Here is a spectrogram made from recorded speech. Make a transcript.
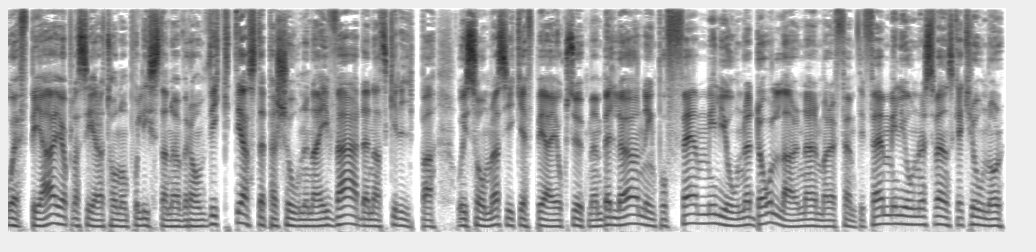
och FBI har placerat honom på listan över de viktigaste personerna i världen att gripa och i somras gick FBI också ut med en belöning på 5 miljoner dollar, närmare 55 miljoner svenska kronor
